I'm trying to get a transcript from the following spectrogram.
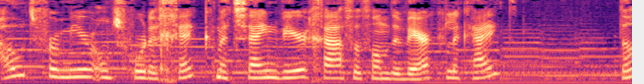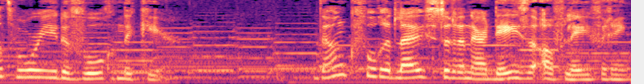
houdt Vermeer ons voor de gek met zijn weergave van de werkelijkheid? Dat hoor je de volgende keer. Dank voor het luisteren naar deze aflevering.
